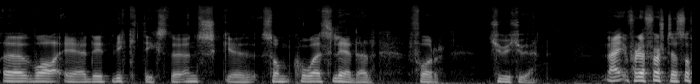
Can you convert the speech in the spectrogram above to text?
Eh, hva er ditt viktigste ønske som KS-leder for 2021? Nei, For det første så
